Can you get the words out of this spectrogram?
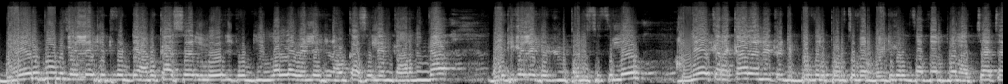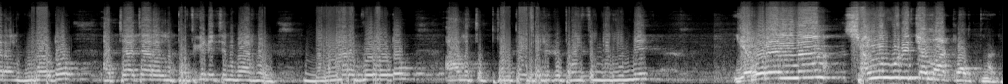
బహిర్భూమికి వెళ్ళేటటువంటి అవకాశాలు లేనటువంటి ఇళ్ళలో వెళ్ళేటువంటి అవకాశం లేని కారణంగా బయటికి వెళ్ళేటటువంటి పరిస్థితుల్లో అనేక రకాలైనటువంటి ఇబ్బందులు పడుతున్నారు బయటికి వెళ్ళిన సందర్భాలు అత్యాచారాలకు గురవటం అత్యాచారాలను ప్రతిఘటించిన వారిని మరణానికి గురవటం వాళ్ళ చంపేసేటటువంటి ప్రయత్నం జరిగింది. ఎవరైనా సంఘం గురించే మాట్లాడుతున్నాడు.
